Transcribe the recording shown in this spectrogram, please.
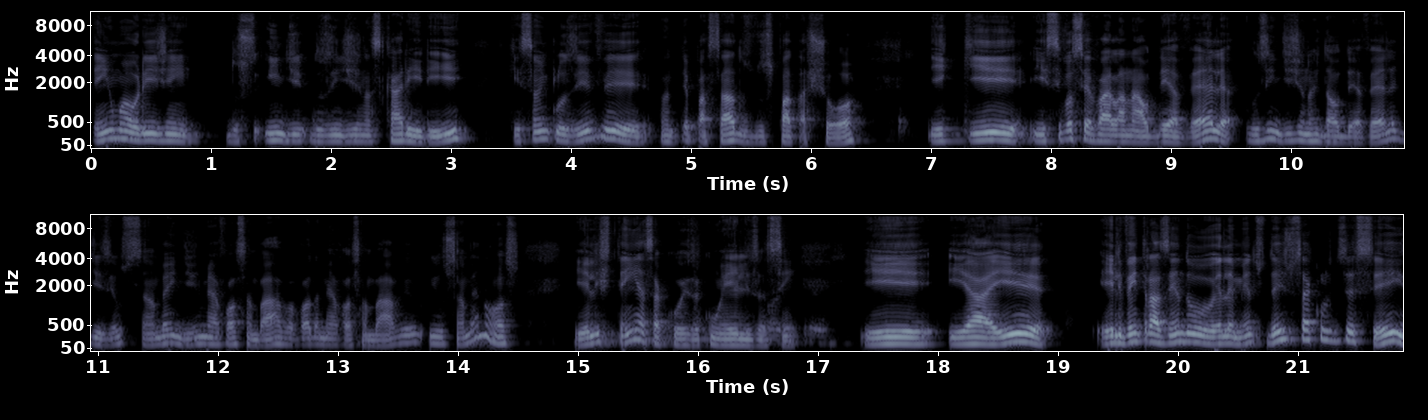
tem uma origem dos, indi, dos indígenas Cariri, que são inclusive antepassados dos Pataxó, e que e se você vai lá na aldeia velha, os indígenas da aldeia velha dizem o samba é indígena, minha avó sambava, a avó da minha avó sambava e, e o samba é nosso. E eles têm essa coisa com eles assim. E, e aí ele vem trazendo elementos desde o século XVI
